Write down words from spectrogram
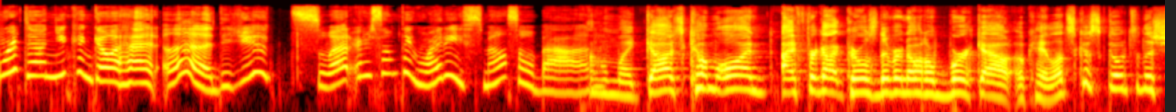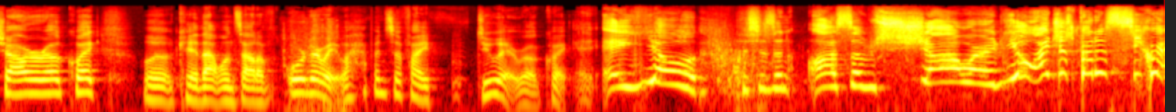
we're done. You can go ahead. Ugh, did you sweat or something? Why do you smell so bad? Oh my gosh, come on. I forgot girls never know how to work out. Okay, let's just go to the shower real quick. Well, okay, that one's out of order. Wait, what happens if I do it real quick? Hey, yo, this is an awesome shower. Yo, I just found a secret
